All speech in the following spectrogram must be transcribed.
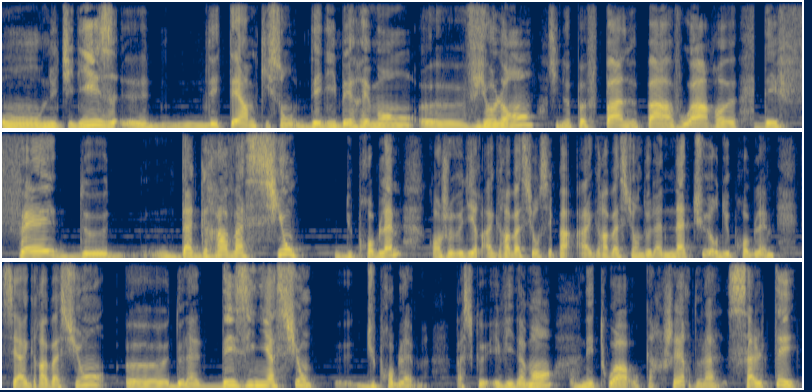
on utilise euh, des termes qui sont délibérément euh, violents, qui ne peuvent pas ne pas avoir euh, d'effet de d'aggravation du problème. Quand je veux dire aggravation, c'est pas aggravation de la nature du problème, c'est aggravation de la désignation du problème. Parce que évidemment, on nettoie au karcher de la saleté.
